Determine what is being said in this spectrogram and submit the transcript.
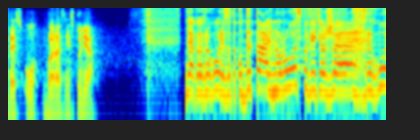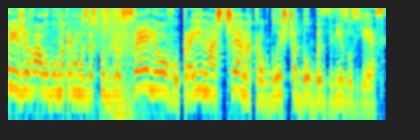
десь у березні. Студія. Дякую, Григорій, за таку детальну розповідь. Отже, Григорій Жигалов був на прямому зв'язку з Брюсселю. Україна ще на крок ближче до безвізу з ЄС.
